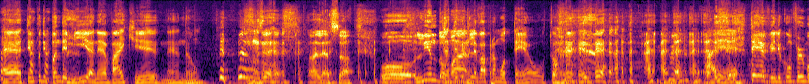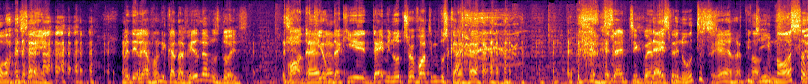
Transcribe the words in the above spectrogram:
É tempo de pandemia, né? Vai que, né? Não. Olha só. O Já Lindomar. teve que levar pra motel. Tô... Ah, é? Teve, ele confirmou. Sim. Mas ele leva um de cada vez, leva os dois. Ó, daqui, É, daqui 10 minutos o senhor volta e me buscar. 7h50. 10 minutos? É, rapidinho. Nossa.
